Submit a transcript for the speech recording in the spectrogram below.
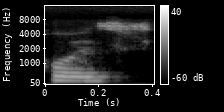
who's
